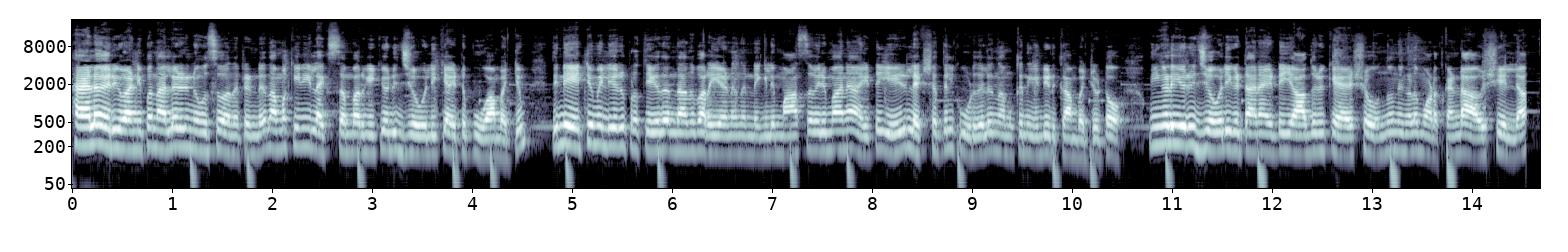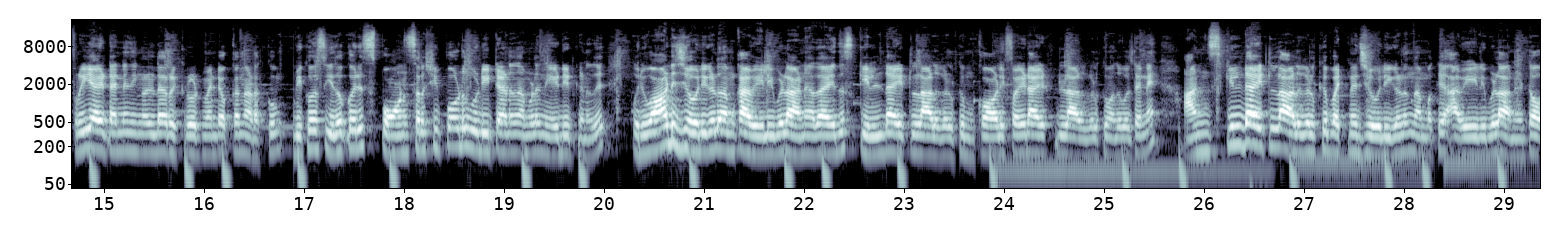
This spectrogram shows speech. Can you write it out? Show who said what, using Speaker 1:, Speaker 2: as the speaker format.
Speaker 1: Hello everyone ഇപ്പോൾ നല്ലൊരു news വന്നിട്ടുണ്ട്. നമുക്കിനി ലക്സംബർഗിക്ക് ഒരു ജോലിക്കായിട്ട് പോകാൻ പറ്റും. ഇതിന്റെ ഏറ്റവും വലിയൊരു പ്രത്യേകത എന്താണെന്ന് പറയുകയാണെന്നുണ്ടെങ്കിൽ മാസവരുമാനമായിട്ട് ഏഴ് ലക്ഷത്തിൽ കൂടുതൽ നമുക്ക് നേടിയെടുക്കാൻ പറ്റും കേട്ടോ നിങ്ങൾ ഈ ഒരു ജോലി കിട്ടാനായിട്ട് യാതൊരു ക്യാഷോ ഒന്നും നിങ്ങൾ മുടക്കേണ്ട ആവശ്യമില്ല. ഫ്രീ ആയിട്ട് തന്നെ നിങ്ങളുടെ റിക്രൂട്ട്മെന്റ് ഒക്കെ നടക്കും. ബിക്കോസ് ഇതൊക്കെ ഒരു സ്പോൺസർഷിപ്പോട് കൂടിയിട്ടാണ് നമ്മൾ നേടിയെടുക്കുന്നത്. ഒരുപാട് ജോലികൾ നമുക്ക് അവൈലബിൾ ആണ്. അതായത് സ്കിൽഡ് ആയിട്ടുള്ള ആളുകൾക്കും ക്വാളിഫൈഡ് ആയിട്ടുള്ള ആളുകൾക്കും അതുപോലെ തന്നെ അൺസ്കിൽഡ് ആയിട്ടുള്ള ആളുകൾക്ക് പറ്റുന്ന ജോലികളും നമുക്ക് അവൈലബിൾ ആണ് കേട്ടോ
